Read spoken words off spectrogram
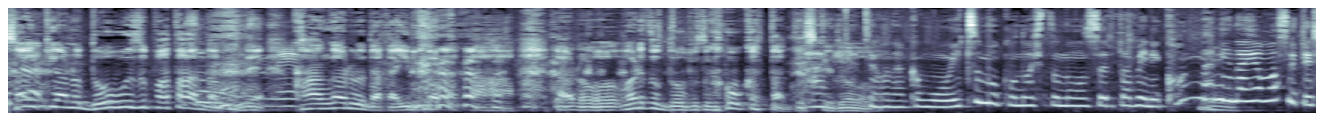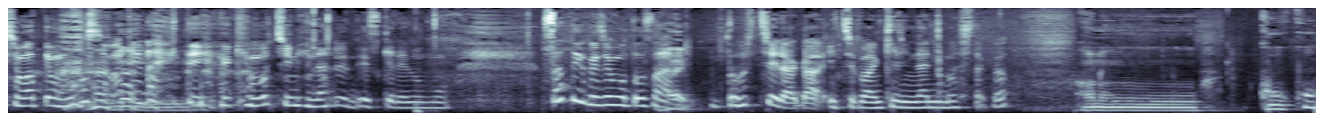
最近あの動物パターンだとね、ねカンガルーだかイルカだか、あの、割と動物が多かったんですけど。はい、でもなんかもういつもこの質問をするためにこんなに悩ませてしまって申し訳ないっていう気持ちになるんですけれども。さて藤本さん、はい、どちらが一番気になりましたか？あのーここ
